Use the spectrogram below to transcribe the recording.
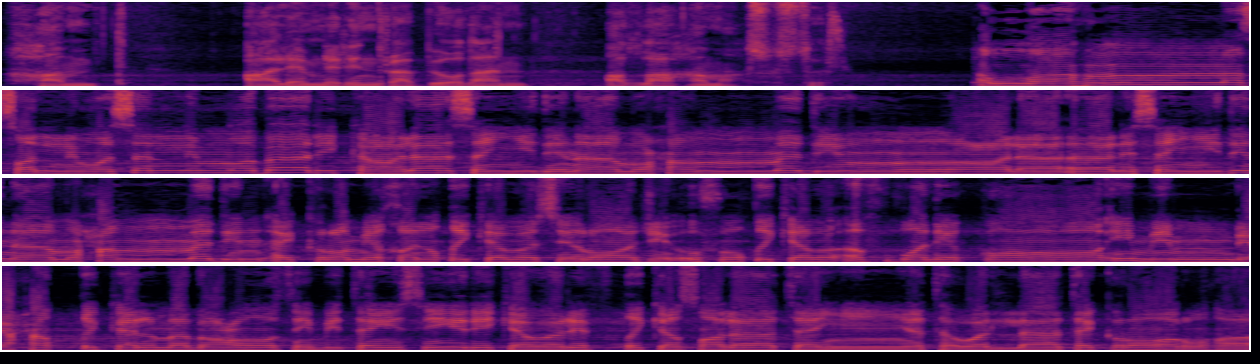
Hamd, alemlerin Rabbi olan Allah'a mahsustur. اللهم صل وسلم وبارك على سيدنا محمد وعلى آل سيدنا محمد أكرم خلقك وسراج أفقك وأفضل قائم بحقك المبعوث بتيسيرك ورفقك صلاة يتولى تكرارها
